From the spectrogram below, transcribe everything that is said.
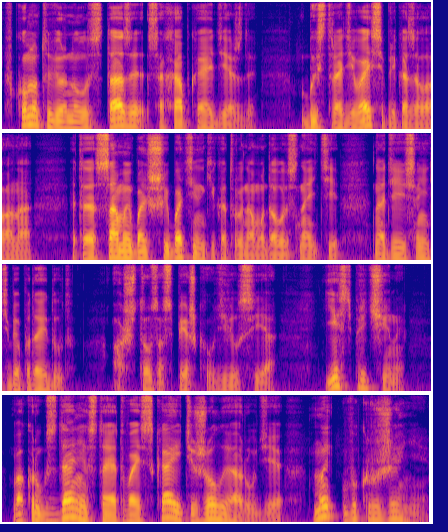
В комнату вернулась Тазы с охапкой одежды. «Быстро одевайся», — приказала она. «Это самые большие ботинки, которые нам удалось найти. Надеюсь, они тебе подойдут». «А что за спешка?» — удивился я. «Есть причины. Вокруг здания стоят войска и тяжелые орудия. Мы в окружении».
